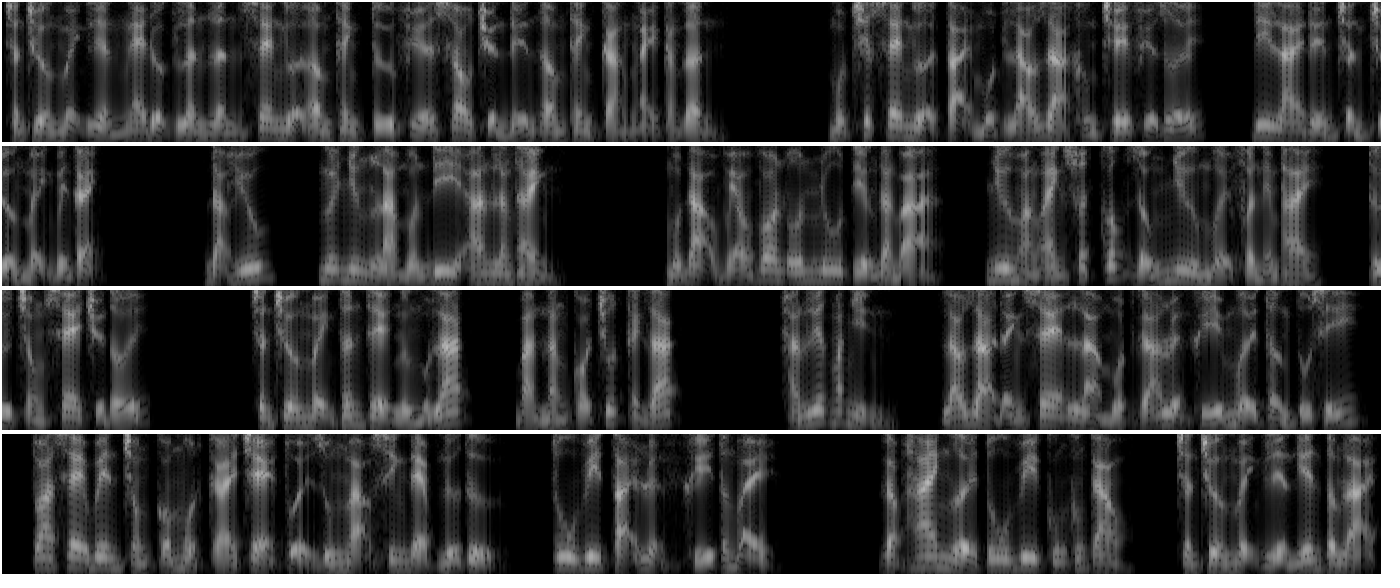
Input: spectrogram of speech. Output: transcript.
trần trường mệnh liền nghe được lân lân xe ngựa âm thanh từ phía sau chuyển đến âm thanh càng ngày càng gần. Một chiếc xe ngựa tại một lão giả khống chế phía dưới, đi lái đến trần trường mệnh bên cạnh. Đạo hữu, ngươi nhưng là muốn đi an lăng thành? Một đạo véo von ôn nhu tiếng đàn bà, như hoàng anh xuất cốc giống như mười phần em hai từ trong xe chuyển tới. Trần trường mệnh thân thể ngừng một lát, bản năng có chút cảnh giác. Hắn liếc mắt nhìn, lão giả đánh xe là một gã luyện khí mười tầng tu sĩ, toa xe bên trong có một cái trẻ tuổi dung mạo xinh đẹp nữ tử tu vi tại luyện khí tầng bảy. Gặp hai người tu vi cũng không cao, trần trường mệnh liền yên tâm lại,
